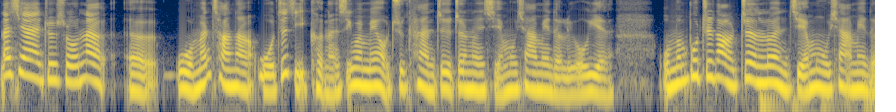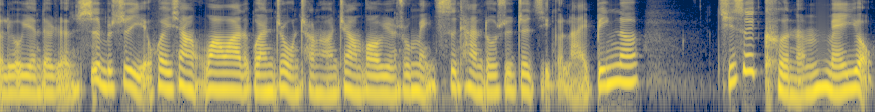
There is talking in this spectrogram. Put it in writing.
那现在就是说，那呃，我们常常我自己可能是因为没有去看这个政论节目下面的留言。我们不知道政论节目下面的留言的人是不是也会像哇哇的观众常常这样抱怨说，每次看都是这几个来宾呢？其实可能没有，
